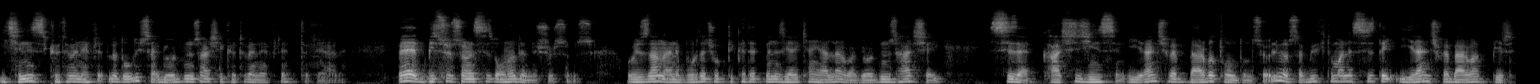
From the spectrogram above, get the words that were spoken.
içiniz kötü ve nefretle doluysa gördüğünüz her şey kötü ve nefrettir yani. Ve bir süre sonra siz de ona dönüşürsünüz. O yüzden hani burada çok dikkat etmeniz gereken yerler var. Gördüğünüz her şey size karşı cinsin iğrenç ve berbat olduğunu söylüyorsa büyük ihtimalle siz de iğrenç ve berbat bir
